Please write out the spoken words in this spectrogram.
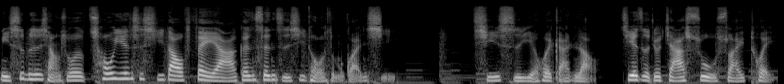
你是不是想说，抽烟是吸到肺啊，跟生殖系统有什么关系？其实也会干扰，接着就加速衰退。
